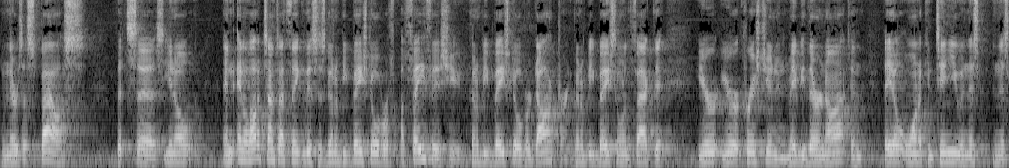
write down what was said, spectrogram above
when there's a spouse that says, you know, and, and a lot of times I think this is going to be based over a faith issue, going to be based over doctrine, going to be based on the fact that you're, you're a Christian and maybe they're not, and they don't want to continue in this, in, this,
